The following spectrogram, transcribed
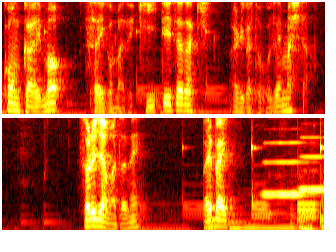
今回も最後まで聞いていただきありがとうございました。それじゃあまたね。バイバイ。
